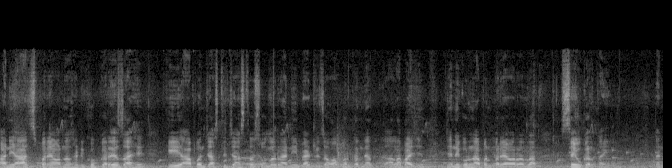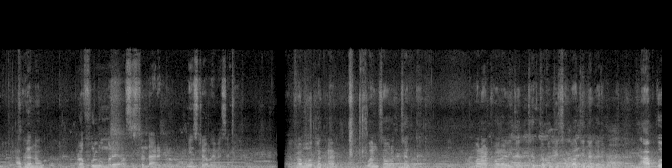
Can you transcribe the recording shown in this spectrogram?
आणि आज पर्यावरणासाठी खूप गरज आहे की आपण जास्तीत जास्त सोलर आणि बॅटरीचा वापर करण्यात आला पाहिजे जेणेकरून आपण पर्यावरणाला सेव्ह करता येईल. धन्यवाद. आपलं नाव? Praful Umre assistant director ministry of M S Pramod Lakhra वन संरक्षक मराठवाड़ा रीजन छत्रपति संभाजी नगर। आपको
